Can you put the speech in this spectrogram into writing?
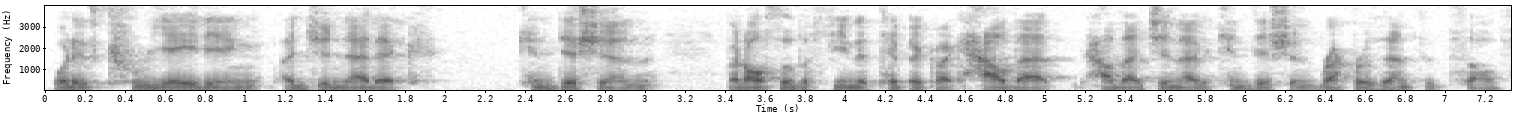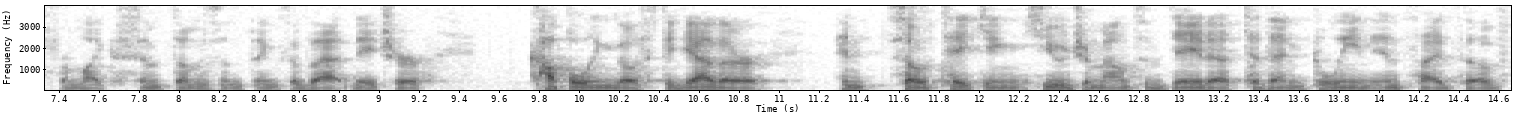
what is creating a genetic condition, but also the phenotypic, like how that how that genetic condition represents itself from like symptoms and things of that nature, coupling those together, and so taking huge amounts of data to then glean insights of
